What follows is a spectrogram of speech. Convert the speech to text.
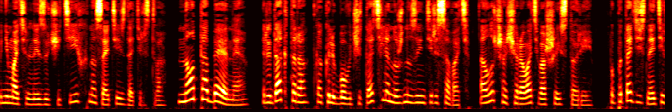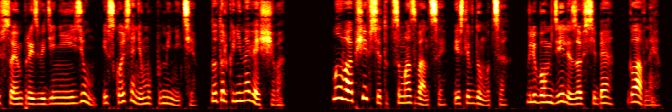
Внимательно изучите их на сайте издательства. Нота бене. Редактора, как и любого читателя, нужно заинтересовать, а лучше очаровать вашей историей. Попытайтесь найти в своем произведении изюм и вскользь о нем упомяните. Но только ненавязчиво. Мы вообще все тут самозванцы, если вдуматься. В любом деле зов себя — главное.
